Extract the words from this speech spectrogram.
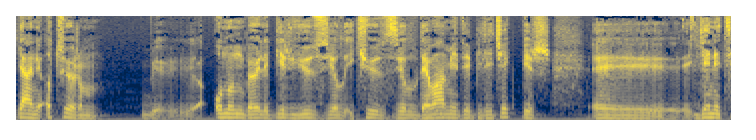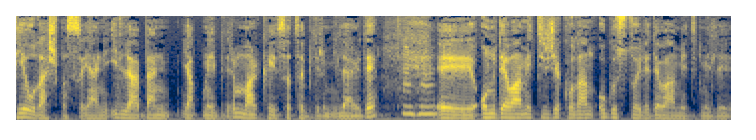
yani atıyorum onun böyle bir 100 yıl 200 yıl devam edebilecek bir e, genetiğe ulaşması yani illa ben yapmayabilirim markayı satabilirim ileride E, onu devam ettirecek olan Augusto ile devam etmeli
